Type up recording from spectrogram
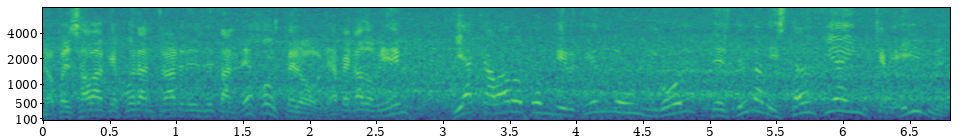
No pensaba que fuera a entrar desde tan lejos, pero le ha pegado bien y ha acabado convirtiendo un gol desde una distancia increíble.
